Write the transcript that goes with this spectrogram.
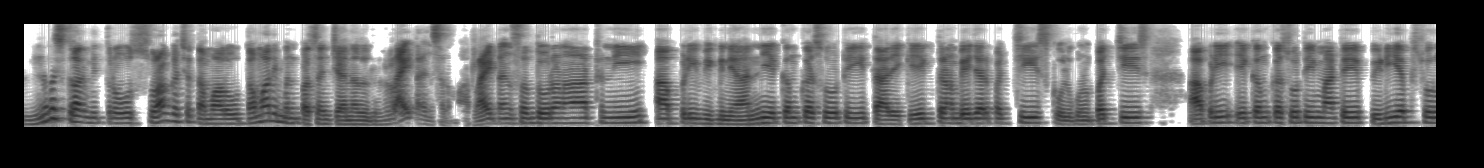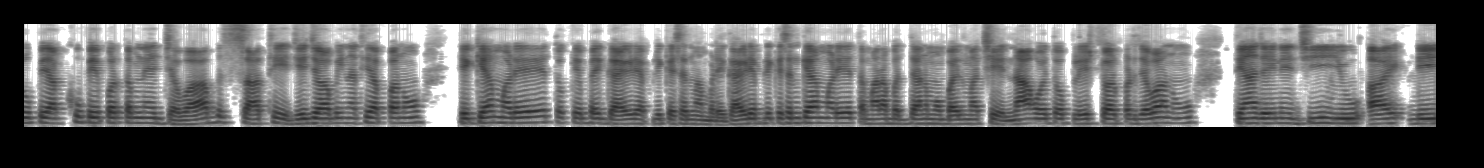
નમસ્કાર મિત્રો, સ્વાગત છે તમારું તમારી મનપસંદ ચેનલ રાઈટ આન્સરમાં રાઈટ આન્સર ધોરણ આઠની આપણી વિજ્ઞાનની એકમ કસોટી, તારીખ એક ત્રણ બે હજાર પચીસ, કુલ પચીસ. આપણી એકમ કસોટી માટે પીડીએફ સ્વરૂપે આખું પેપર તમને જવાબ સાથે જે જવાબ નથી આપવાનો, એ ક્યાં મળે? તો કે ભાઈ ગાઈડ એપ્લિકેશનમાં મળે. ગાઈડ એપ્લિકેશન ક્યાં મળે? તમારા બધાના મોબાઈલમાં છે. ના હોય તો પ્લે સ્ટોર પર જવાનું. ત્યાં જઈને જી યુ આઈ ડી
